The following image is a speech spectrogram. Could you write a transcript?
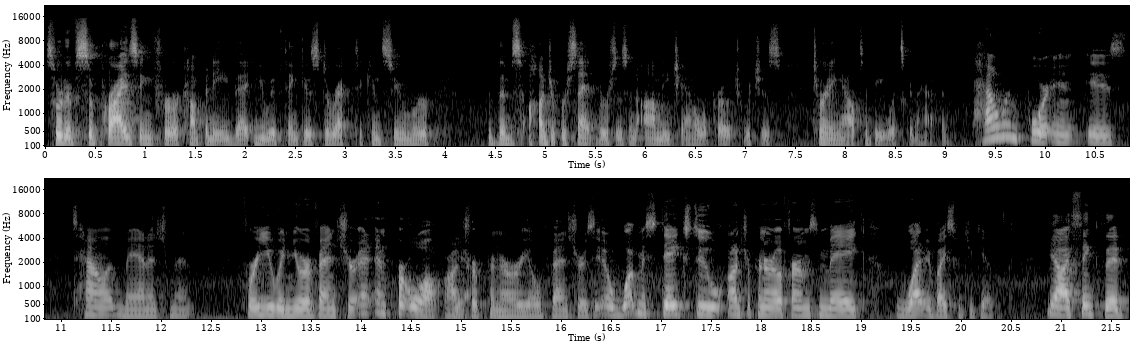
sort of surprising for a company that you would think is direct to consumer them 100% versus an omni-channel approach which is turning out to be what's going to happen. How important is talent management for you in your venture and, and for all entrepreneurial yeah. ventures? You know, what mistakes do entrepreneurial firms make? What advice would you give? Yeah, I think that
